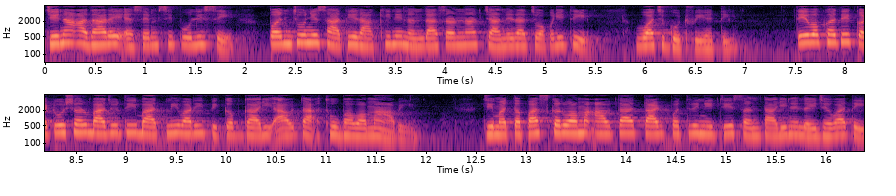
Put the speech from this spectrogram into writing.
જેના આધારે એસએમસી પોલીસે પંચોને સાથે રાખીને નંદાસણના ચાનેરા ચોકડીથી વચ ગોઠવી હતી. તે વખતે કટોસણ બાજુથી બાતમીવાળી પિકઅપ ગાડી આવતા થોભાવવામાં આવી. જેમાં તપાસ કરવામાં આવતા તાડપત્રી નીચે સંતાડીને લઈ જવાતી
